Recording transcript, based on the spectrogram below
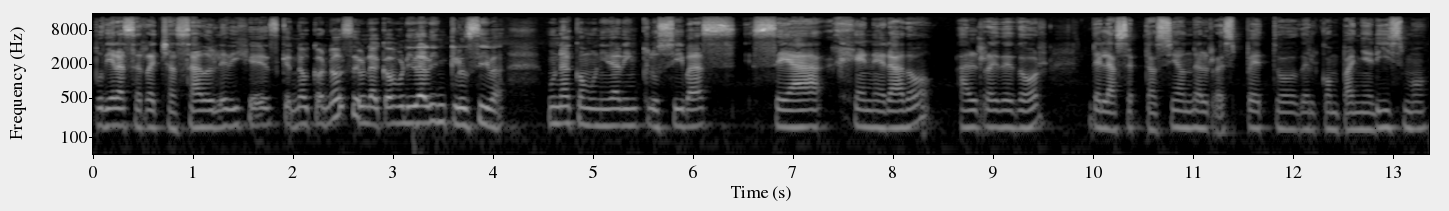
pudiera ser rechazado y le dije es que no conoce una comunidad inclusiva. Una comunidad inclusiva se ha generado alrededor de la aceptación, del respeto, del compañerismo.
